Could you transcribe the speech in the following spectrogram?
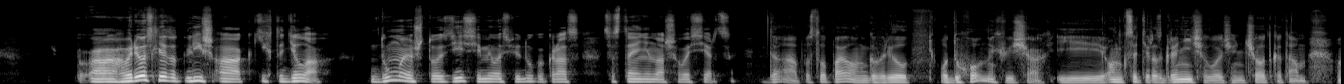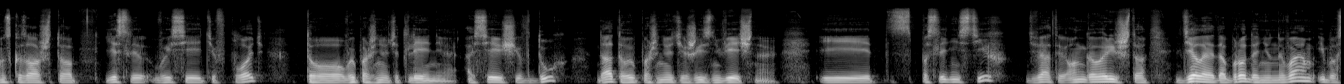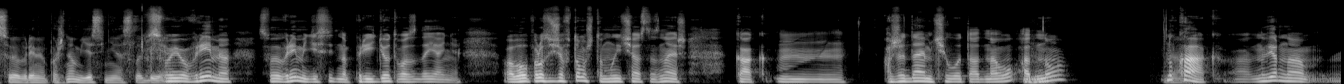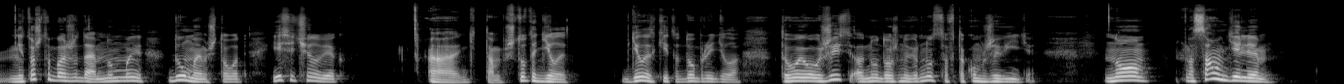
А говорилось ли это лишь о каких-то делах? Думаю, что здесь имелось в виду как раз состояние нашего сердца. Да, апостол Павел, он говорил о духовных вещах, и он, кстати, разграничил очень четко там. Он сказал, что если вы сеете в плоть, то вы пожнете тление, а сеющий в дух, да, то вы пожнете жизнь вечную. И последний стих, девятый, он говорит, что делая добро, да не унываем, ибо в свое время пожнем, если не ослабеем. В свое время, в свое время действительно придет воздаяние. А вопрос еще в том, что мы часто, знаешь, как м- ожидаем чего-то одного, mm-hmm. одно, ну да. как? Наверное, не то чтобы ожидаем, но мы думаем, что вот если человек а, там что-то делает, делает какие-то добрые дела, то его жизнь ну, должна вернуться в таком же виде. Но на самом деле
